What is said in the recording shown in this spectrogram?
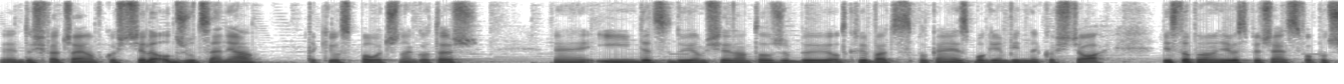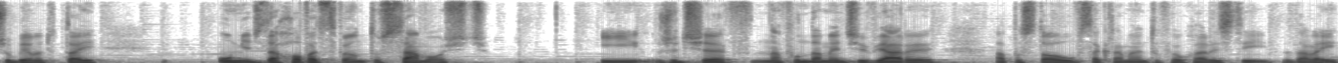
e, doświadczają w kościele odrzucenia, takiego społecznego też, e, i decydują się na to, żeby odkrywać spotkanie z Bogiem w innych kościołach. Jest to pewne niebezpieczeństwo. Potrzebujemy tutaj umieć zachować swoją tożsamość i żyć się na fundamencie wiary, apostołów, sakramentów, Eucharystii i tak dalej,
